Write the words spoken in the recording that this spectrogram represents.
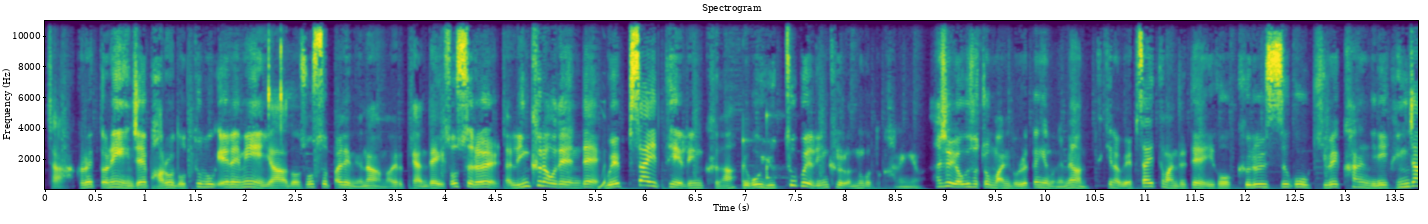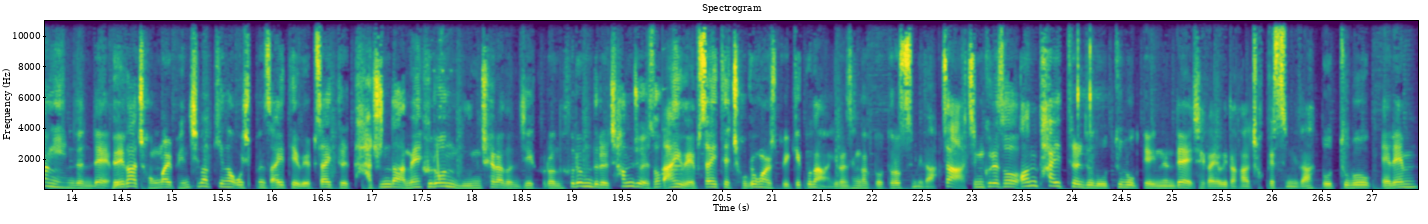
자, 그랬더니 이제 바로 노트북 LM이 야, 너 소스 빨리 내놔. 막 이렇게 하는데 이 소스를 자, 링크라고 되어 있는데 웹사이트의 링크나 그리고 유튜브에 링크를 넣는 것도 가능해요. 사실 여기서 좀 많이 놀랬던 게 뭐냐면 특히나 웹사이트 만들 때 이거 글을 쓰고 기획하는 일이 굉장히 힘든데 내가 정말 벤치마킹 하고 싶은 사이트에 웹사이트를 다 준 다음에 그런 문체라든지 그런 흐름들을 참조해서 나의 웹사이트에 적용할 수도 있겠구나 이런 생각도 들었습니다. 자, 지금 그래서 언타이틀드 노트북 되어 있는데 제가 여기다가 적겠습니다. 노트북 LM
